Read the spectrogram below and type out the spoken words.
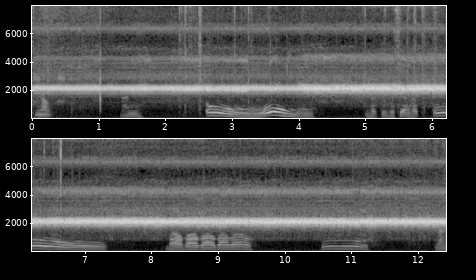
พี่น้องหลังนี่โอ้โหครับตัวเสียงครับโอ้เบาเบาเบาเบาเบาโอ้หลัง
